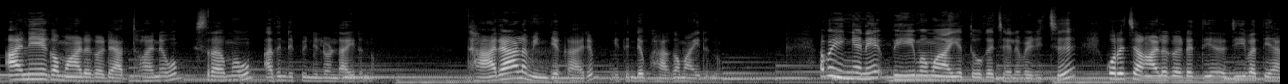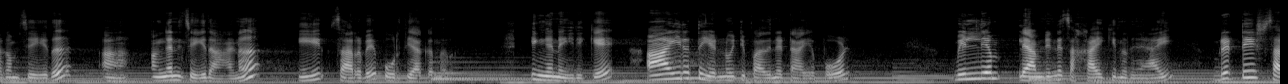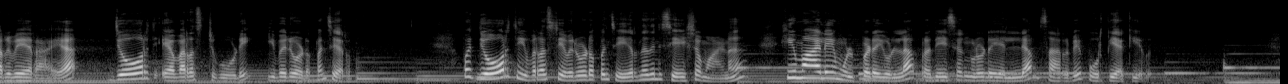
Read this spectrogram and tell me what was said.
അനേകം ആളുകളുടെ അധ്വാനവും ശ്രമവും അതിന്റെ പിന്നിലുണ്ടായിരുന്നു. ധാരാളം ഇന്ത്യക്കാരും ഇതിന്റെ ഭാഗമായിരുന്നു. അപ്പോൾ ഇങ്ങനെ ഭീമമായ തുക ചെലവഴിച്ച് കുറച്ച് ആളുകളുടെ ജീവത്യാഗം ചെയ്ത് ആ അങ്ങനെ ചെയ്താണ് ഈ സർവേ പൂർത്തിയാക്കുന്നത്. ഇങ്ങനെ ഇരിക്കെ ആയിരത്തി എണ്ണൂറ്റി പതിനെട്ടായപ്പോൾ വില്യം ലാംഡിനെ സഹായിക്കുന്നതിനായി ബ്രിട്ടീഷ് സർവേയറായ ജോർജ് എവറസ്റ്റ് കൂടി ഇവരോടൊപ്പം ചേർന്നു. അപ്പോൾ ജോർജ് എവറസ്റ്റ് ഇവരോടൊപ്പം ചേർന്നതിന് ശേഷമാണ് ഹിമാലയം ഉൾപ്പെടെയുള്ള പ്രദേശങ്ങളുടെ എല്ലാം സർവേ പൂർത്തിയാക്കിയത്.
